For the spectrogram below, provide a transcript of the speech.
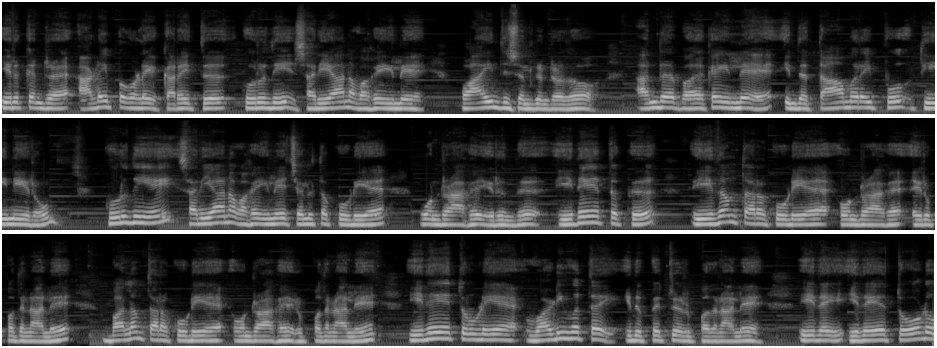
இருக்கின்ற அடைப்புகளை கரைத்து குருதி சரியான வகையிலே பாய்ந்து செல்கின்றதோ அந்த வகையிலே இந்த தாமரைப்பூ தீநீரும் குருதியை சரியான வகையிலே செலுத்தக்கூடிய ஒன்றாக இருந்து இதயத்துக்கு இதம் தரக்கூடிய ஒன்றாக இருப்பதனாலே பலம் தரக்கூடிய ஒன்றாக இருப்பதனாலே இதயத்தினுடைய வடிவத்தை இது பெற்றிருப்பதனாலே இதை இதயத்தோடு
